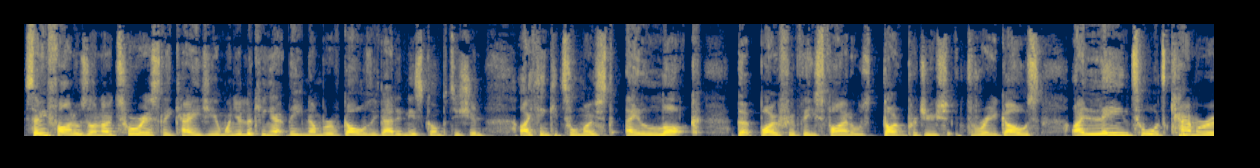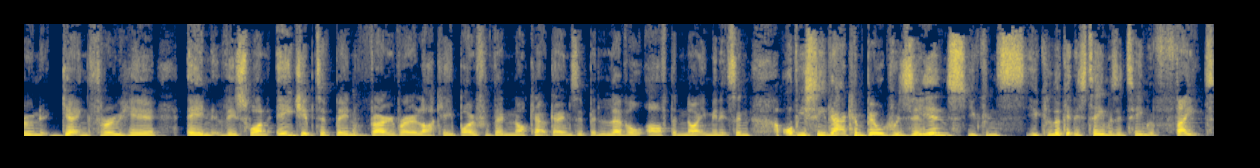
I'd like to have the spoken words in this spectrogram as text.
Semi finals are notoriously cagey, and when you're looking at the number of goals we've had in this competition, I think it's almost a lock that both of these finals don't produce three goals. I lean towards Cameroon getting through here in this one. Egypt have been very, very lucky. Both of their knockout games have been level after 90 minutes, and obviously that can build resilience. You can you can look at this team as a team of fate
